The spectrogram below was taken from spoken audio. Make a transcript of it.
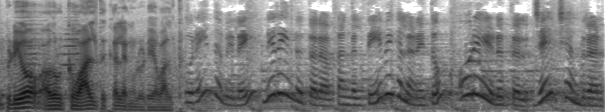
எப்படியோ அவருக்கு வாழ்த்துக்கள் எங்களுடைய வாழ்த்து குறைந்த விலை நிறைந்த தரம். தங்கள் தேவைகள் அனைத்தும் ஒரே இடத்தில். ஜெயச்சந்திரன்.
